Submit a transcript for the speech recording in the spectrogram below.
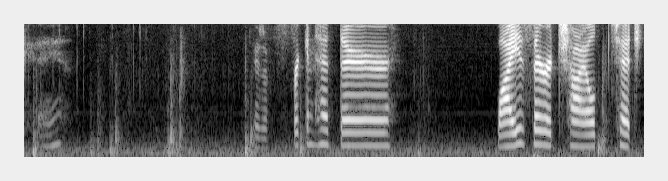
Okay. There's a freaking head there. Why is there a child touch?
